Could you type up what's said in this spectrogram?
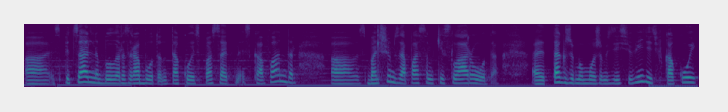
А, специально был разработан такой спасательный скафандр а, с большим запасом кислорода. Э, также мы можем здесь увидеть, в какой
